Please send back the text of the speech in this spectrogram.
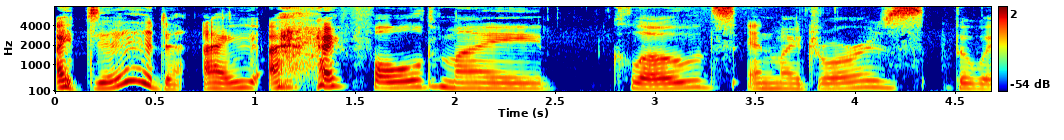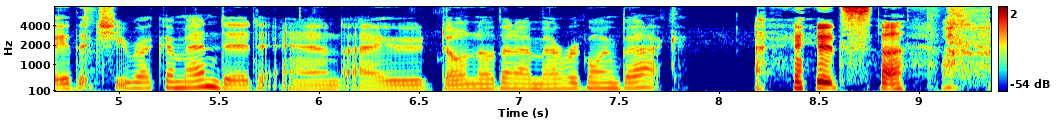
I did. I, I fold my clothes in my drawers the way that she recommended, and I don't know that I'm ever going back. it's uh,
